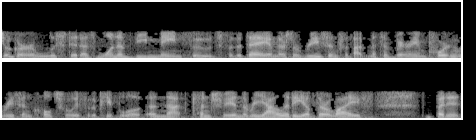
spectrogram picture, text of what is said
sugar listed as one of the main foods for the day, and there's a reason for that, and it's a very important reason culturally for the people in that country and the reality of their life. But it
